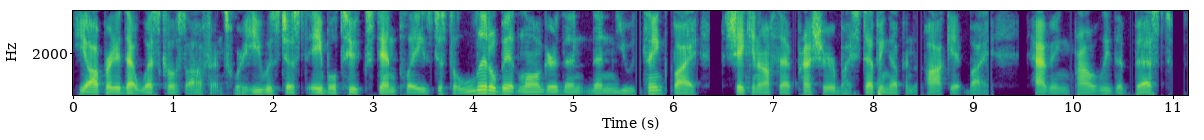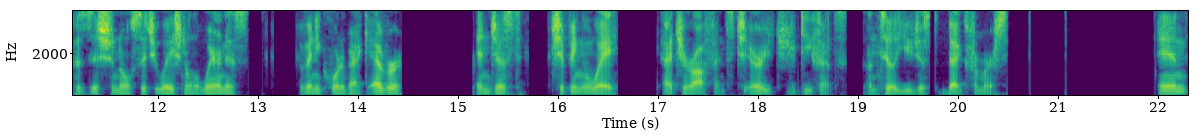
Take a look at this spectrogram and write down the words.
he operated that West Coast offense where he was just able to extend plays just a little bit longer than than you would think by shaking off that pressure, by stepping up in the pocket, by having probably the best positional situational awareness of any quarterback ever and just chipping away at your offense or your defense until you just begged for mercy. And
